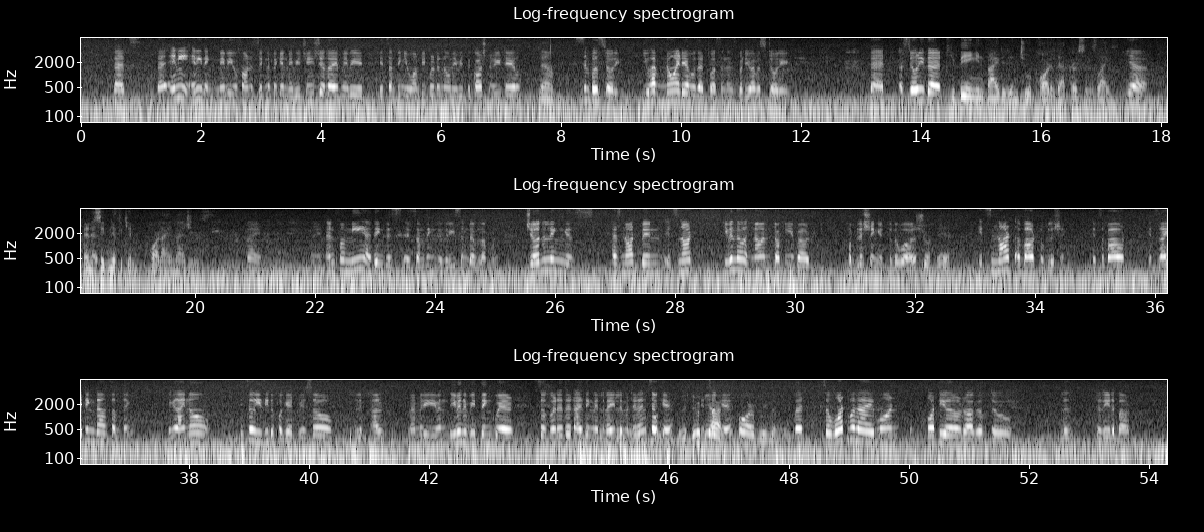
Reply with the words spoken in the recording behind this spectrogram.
that's that any anything maybe you found it significant maybe it changed your life maybe it's something you want people to know maybe it's a cautionary tale Yeah. simple story you have no idea who that person is but you have a story that a story that You're being invited into a part of that person's life, yeah and a Uh, significant part, I imagine. Right. right. And for me, I think this is something is a recent development. Journaling is has not been. It's not. Even though now I'm talking about publishing it to the world, Sure. Yeah. it's not about publishing. It's about it's writing down something because I know it's so easy to forget. We're so our memory even even if we think we're so good at it, I think we're very limited, and it's okay. we It's are okay. horribly limited. But so, what will I want 40 year old Raghav to to read about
